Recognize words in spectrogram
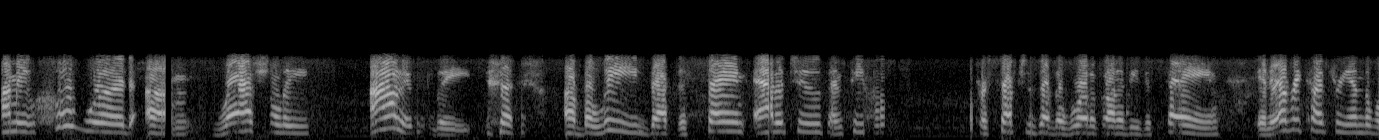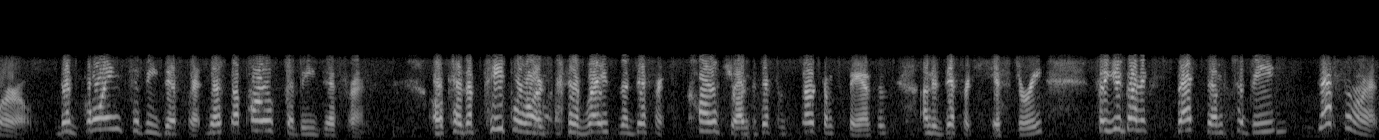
I mean, who would um, rationally, honestly, uh, believe that the same attitudes and people perceptions of the world are going to be the same in every country in the world? They're going to be different. They're supposed to be different. Okay, the people are raised in a different culture, under different circumstances, under different history. So you're going to expect them to be different.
